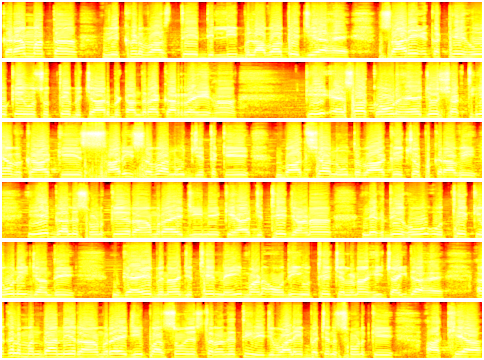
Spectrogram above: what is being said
ਕਰਾਮਾਤਾਂ ਵੇਖਣ ਵਾਸਤੇ ਦਿੱਲੀ ਬੁਲਾਵਾ ਭੇਜਿਆ ਹੈ। ਸਾਰੇ ਇਕੱਠੇ ਹੋ ਕੇ ਉਸ ਉੱਤੇ ਵਿਚਾਰ ਵਟਾਂਦਰਾ ਕਰ ਰਹੇ ਹਾਂ। ਕਿ ਐਸਾ ਕੌਣ ਹੈ ਜੋ ਸ਼ਕਤੀਆਂ ਵਿਖਾ ਕੇ ਸਾਰੀ ਸਭਾ ਨੂੰ ਜਿੱਤ ਕੇ ਬਾਦਸ਼ਾਹ ਨੂੰ ਦਬਾ ਕੇ ਚੁੱਪ ਕਰਾਵੇ? ਇਹ ਗੱਲ ਸੁਣ ਕੇ ਰਾਮ ਰਾਏ ਜੀ ਨੇ ਕਿਹਾ, ਜਿੱਥੇ ਜਾਣਾ ਲਿਖਦੇ ਹੋ, ਉੱਥੇ ਕਿਉਂ ਨਹੀਂ ਜਾਂਦੇ? ਗਏ ਬਿਨਾ ਜਿੱਥੇ ਨਹੀਂ ਬਣ ਆਉਂਦੀ, ਉੱਥੇ ਚੱਲਣਾ ਹੀ ਚਾਹੀਦਾ ਹੈ। ਅਕਲਮੰਦਾਂ ਨੇ ਰਾਮ ਰਾਏ ਜੀ ਪਾਸੋਂ ਇਸ ਤਰ੍ਹਾਂ ਦੇ ਧੀਰਜ ਵਾਲੇ ਬਚਨ ਸੁਣ ਕੇ ਆਖਿਆ,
